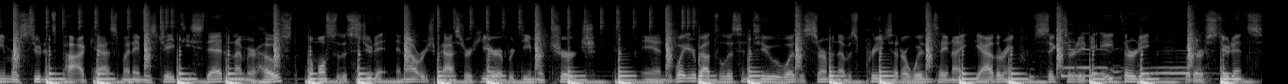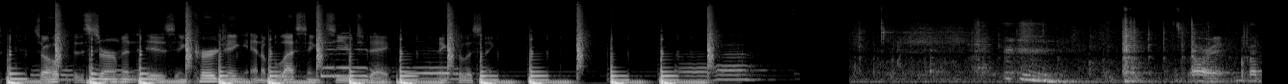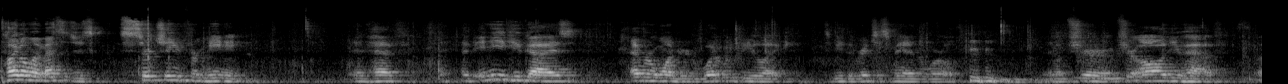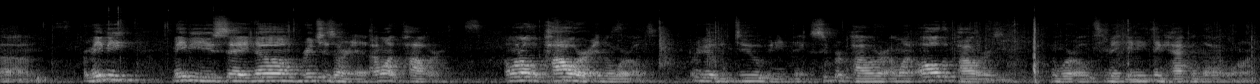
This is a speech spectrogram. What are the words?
Redeemer Students Podcast. My name is JT Stead, and I'm your host. I'm also the student and outreach pastor here at Redeemer Church. And what you're about to listen to was a sermon that was preached at our Wednesday night gathering from 6:30 to 8:30 with our students. So I hope that the sermon is encouraging and a blessing to you today. Thanks for listening. All right. My title, my message is Searching for Meaning. And have have any of you guys ever wondered what it would be like to be the richest man in the world? and I'm sure I'm sure all of you have. Um, or maybe maybe you say, no, riches aren't it. I want power. I want all the power in the world. I want to be able to do anything. Superpower. I want all the powers in the world to make anything happen that I want.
